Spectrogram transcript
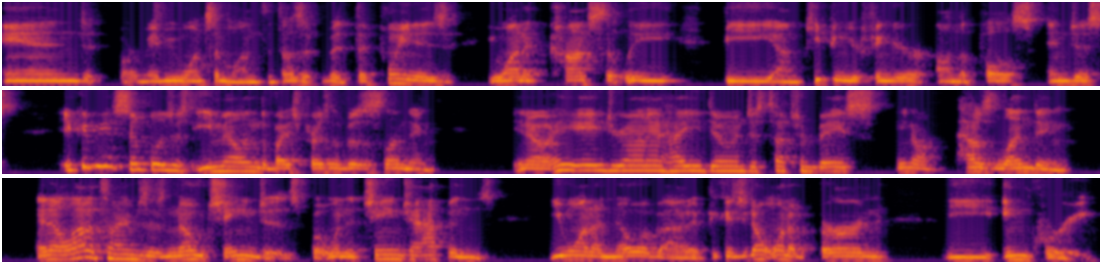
and or maybe once a month. It doesn't. But the point is, you want to constantly be um, keeping your finger on the pulse and just it could be as simple as just emailing the vice president of business lending. You know, hey Adriana, how you doing? Just touching base. You know, how's lending? And a lot of times there's no changes, but when a change happens, you want to know about it because you don't want to burn the inquiry.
